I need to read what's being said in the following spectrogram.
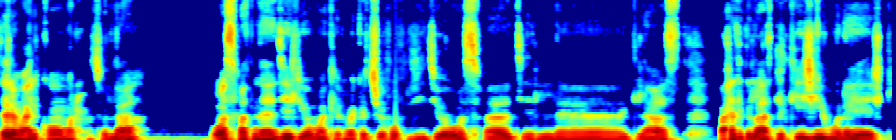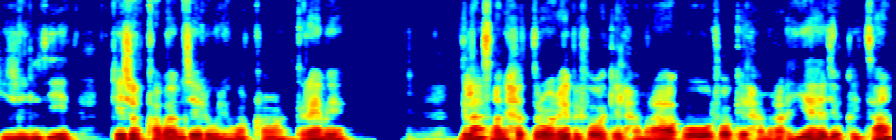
السلام عليكم ورحمة الله. وصفتنا ديال اليوم كيف ما كتشوفوا في الفيديو وصفة ديال كلاص واحد الكلاص اللي كيجي منعش كيجي لذيذ. كيجي القوام ديالو اللي هو قوام كريمي. كلاص غنحضروه غير بالفواكه الحمراء والفواكه الحمراء هي هذه وقيتها.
